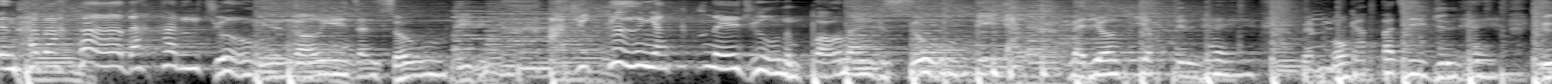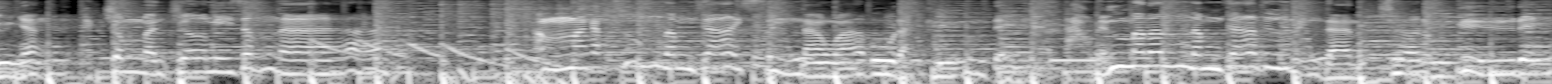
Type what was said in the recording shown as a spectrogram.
이젠 하다 하다 하루 종일 너의 잔소리. 아주 그냥 끝내주는 뻔한 그 소리 매력이 없길 해. 외모가 빠지길 해. 그냥 100점 만점이잖아 엄마 같은 남자 있음 나와보라 그래 아 웬만한 남자들은 다 너처럼 그래.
